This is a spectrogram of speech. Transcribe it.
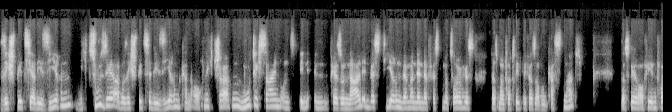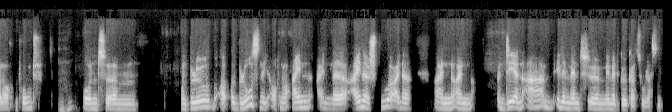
sich spezialisieren, nicht zu sehr, aber sich spezialisieren kann auch nicht schaden. Mutig sein und in, in Personal investieren, wenn man denn der festen Überzeugung ist, dass man vertrieblich was auf dem Kasten hat. Das wäre auf jeden Fall auch ein Punkt. Mhm. Und, ähm, und bloß nicht auch nur ein, eine, eine Spur, eine, ein, ein DNA-Element äh, Mehmet Göker zulassen.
